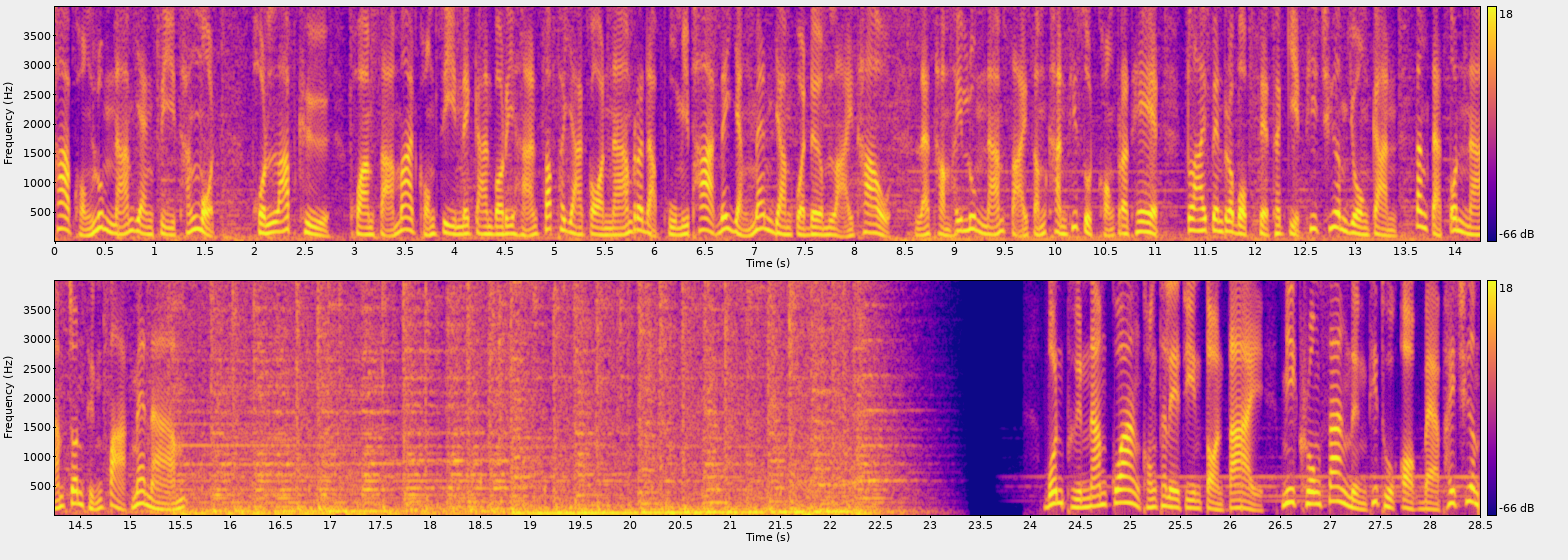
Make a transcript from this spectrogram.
ภาพของลุ่มน้ำแยงซีทั้งหมด ผลลัพธ์คือ ความสามารถของจีนในการบริหารทรัพยากรน้ำระดับภูมิภาคได้อย่างแม่นยำกว่าเดิมหลายเท่า และทำให้ลุ่มน้ำสายสำคัญที่สุดของประเทศ กลายเป็นระบบเศรษฐกิจที่เชื่อมโยงกัน ตั้งแต่ต้นน้ำจนถึงปากแม่น้ำ บนผืนน้ำกว้างของทะเลจีนตอนใต้ มีโครงสร้างหนึ่งที่ถูกออกแบบให้เชื่อม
